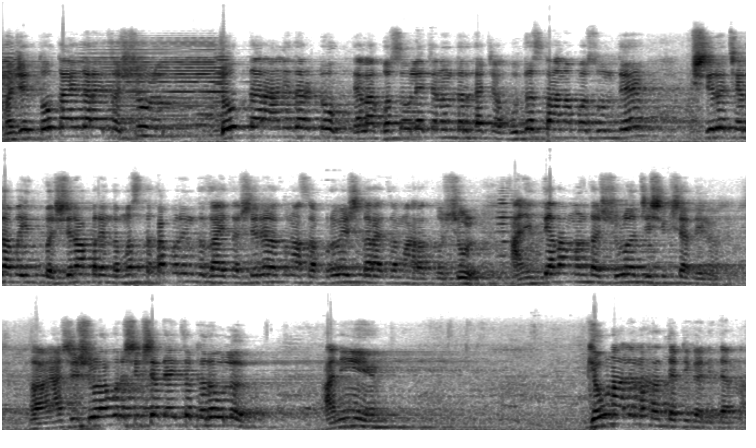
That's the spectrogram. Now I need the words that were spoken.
म्हणजे तो काय करायचं? शूळ टोकदार आणि जर टोक त्याला बसवल्याच्या नंतर त्याच्या उदस्थानापासून ते शिरछेदा शिरापर्यंत मस्तकापर्यंत जायचा शरीरातून असा प्रवेश करायचा महाराज तो शूळ. आणि त्याला म्हणतात शुळाची शिक्षा देणं. अशी शुळावर शिक्षा द्यायचं ठरवलं. आणि घेऊन आले महाराज त्या ठिकाणी त्यांना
